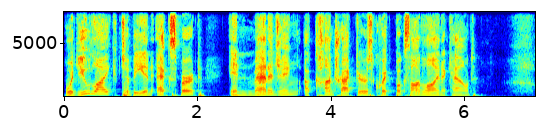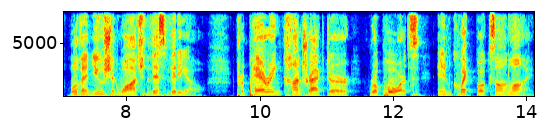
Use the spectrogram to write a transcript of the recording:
Would you like to be an expert in managing a contractor's QuickBooks Online account? Well, then you should watch this video, Preparing Contractor Reports in QuickBooks Online.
